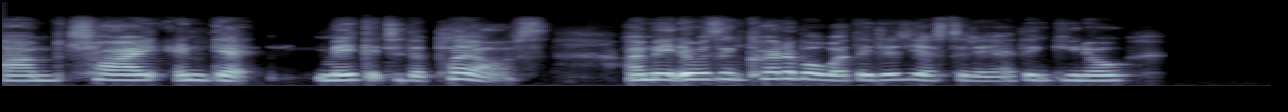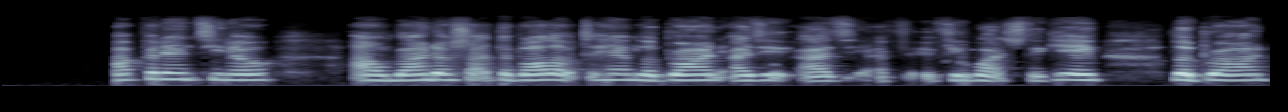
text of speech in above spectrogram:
um, try and get make it to the playoffs. I mean, it was incredible what they did yesterday. I think, you know, confidence, you know, um, Rondo shot the ball out to him. LeBron, as you as if, if you watch the game, LeBron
